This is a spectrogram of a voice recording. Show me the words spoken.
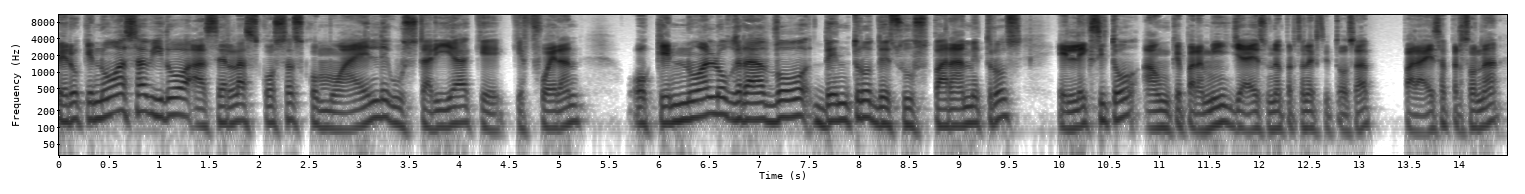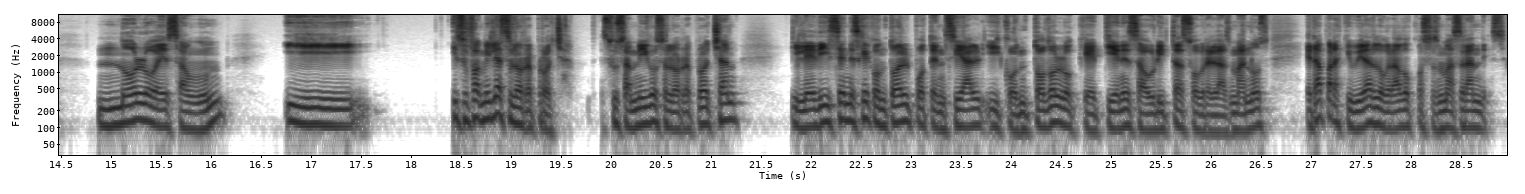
pero que no ha sabido hacer las cosas como a él le gustaría que, que fueran o que no ha logrado dentro de sus parámetros el éxito, aunque para mí ya es una persona exitosa, para esa persona no lo es aún y, y su familia se lo reprocha, sus amigos se lo reprochan y le dicen es que con todo el potencial y con todo lo que tienes ahorita sobre las manos, era para que hubieras logrado cosas más grandes.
